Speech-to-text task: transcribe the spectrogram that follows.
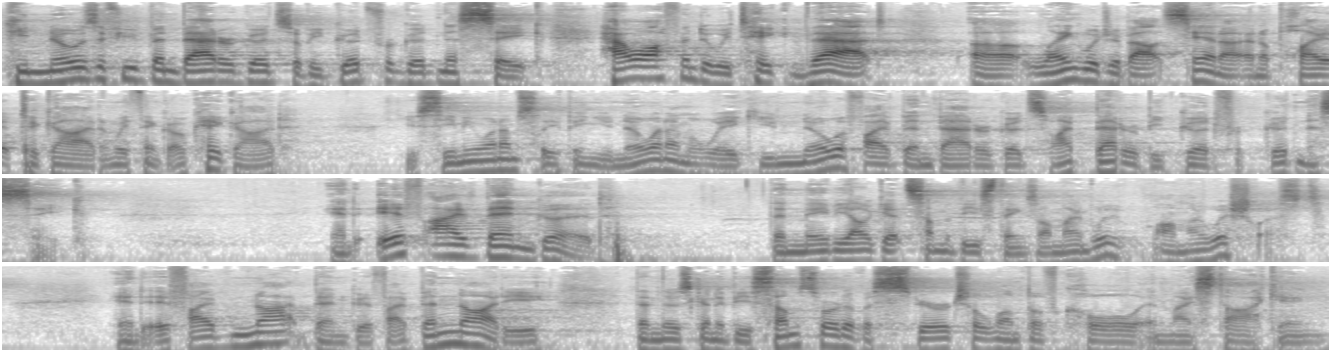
He knows if you've been bad or good, so be good for goodness sake. How often do we take that uh, language about Santa and apply it to God? And we think, okay, God, you see me when I'm sleeping. You know when I'm awake. You know if I've been bad or good, so I better be good for goodness sake. And if I've been good, then maybe I'll get some of these things on my, on my wish list. And if I've not been good, if I've been naughty, then there's going to be some sort of a spiritual lump of coal in my stocking.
